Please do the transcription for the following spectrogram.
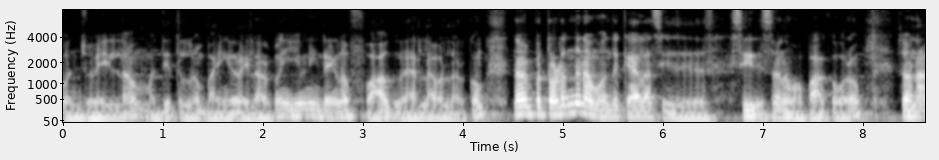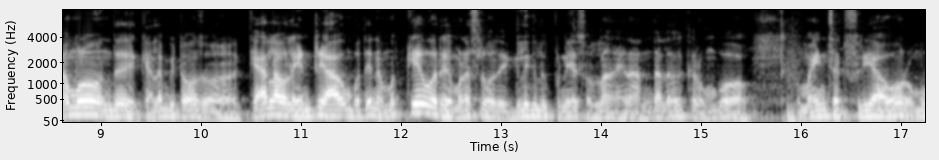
கொஞ்சம் வெயில் தான். மதியத்துலலாம் பயங்கர வெயிலாக இருக்கும். ஈவினிங் டைமில் ஃபாக் வேறு லெவலில் இருக்கும். நம்ம இப்போ தொடர்ந்து நம்ம வந்து கேரளா சீ சீரீஸ் தான் நம்ம பார்க்க வரோம் ஸோ நாமளும் வந்து கிளம்பிட்டோம். ஸோ கேரளாவில் என்ட்ரி ஆகும்போதே நமக்கே ஒரு மனசில் ஒரு கிளுகிழுப்புனே சொல்லலாம். ஏன்னா அந்த அளவுக்கு ரொம்ப மைண்ட் செட் ஃப்ரீயாகவும் ரொம்ப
